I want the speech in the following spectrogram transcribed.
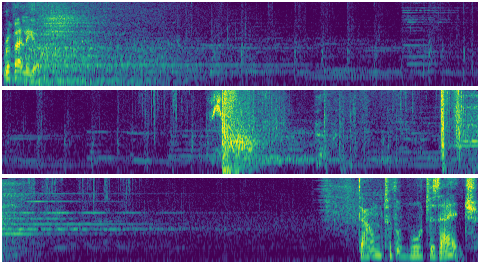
Revelio. Water's edge.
